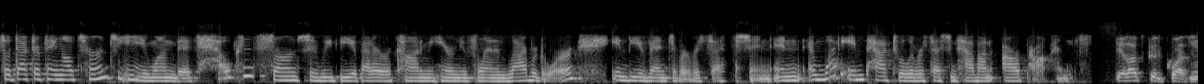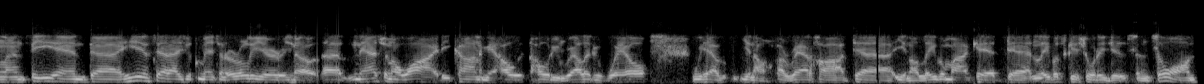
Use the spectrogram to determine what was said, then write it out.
So, Dr. Fang, I'll turn to you on this. How concerned should we be about our economy here in Newfoundland and Labrador in the event of a recession? And, and what impact will a recession have on our province? Yeah, that's a good question, Nancy. And uh, here said, I just mentioned earlier, you know, uh, national-wide economy hold, holding relatively well. We have, you know, a red hot, uh, you know, labor market and labor skill shortages and so on.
